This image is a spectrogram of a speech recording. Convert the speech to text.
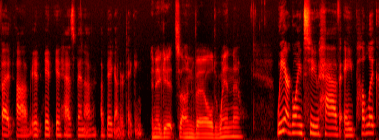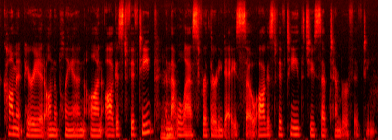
but um, it, it it has been a, a big undertaking. And it gets unveiled when now? We are going to have a public comment period on the plan on August 15th, and that mm-hmm. will last for 30 days. So August 15th to September 15th.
